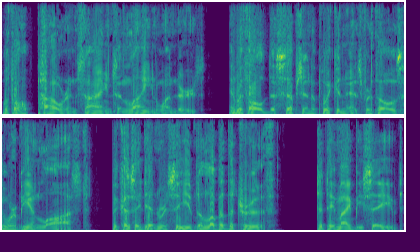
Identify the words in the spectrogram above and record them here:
with all power and signs and lying wonders, and with all deception of wickedness for those who are being lost, because they didn't receive the love of the truth, that they might be saved.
